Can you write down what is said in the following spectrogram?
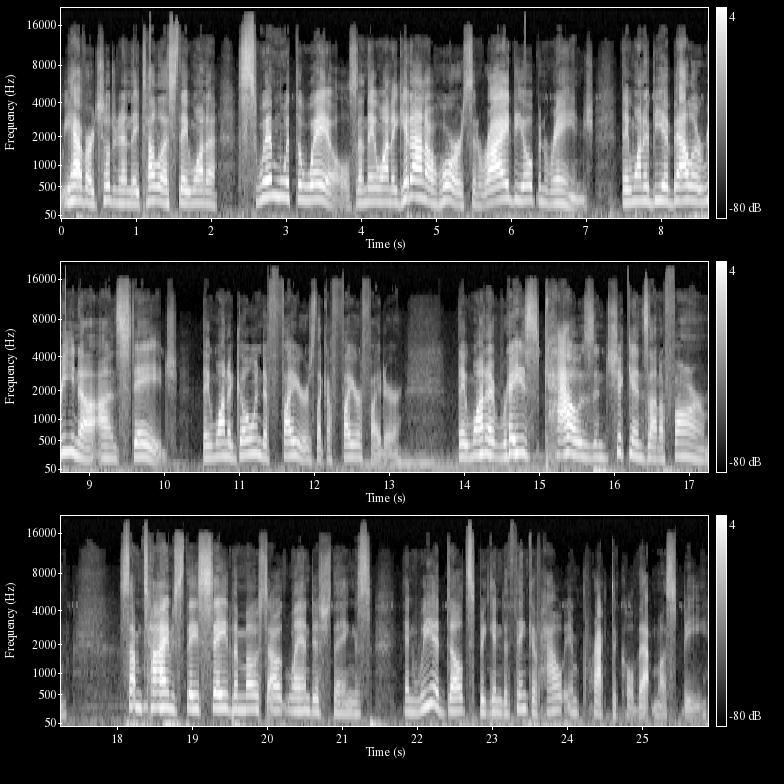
we have our children and they tell us they want to swim with the whales and they want to get on a horse and ride the open range. They want to be a ballerina on stage. They want to go into fires like a firefighter. They want to raise cows and chickens on a farm. Sometimes they say the most outlandish things, and we adults begin to think of how impractical that must be.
